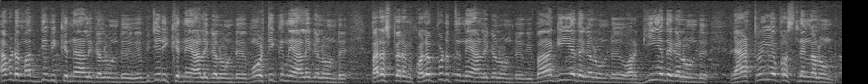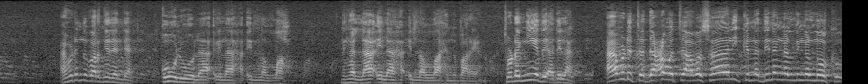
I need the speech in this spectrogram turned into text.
അവിടെ മദ്യപിക്കുന്ന ആളുകളുണ്ട് വ്യഭിചരിക്കുന്ന ആളുകളുണ്ട് മോഷ്ടിക്കുന്ന ആളുകളുണ്ട് പരസ്പരം കൊലപ്പെടുത്തുന്ന ആളുകളുണ്ട് വിഭാഗീയതകളുണ്ട് വർഗീയതകളുണ്ട് രാഷ്ട്രീയ പ്രശ്നങ്ങളുണ്ട്. അവിടുന്ന് പറഞ്ഞത് എന്താ? ഇലാഹ ഇല്ലല്ലാഹ്. നിങ്ങൾ ലാ ഇലാഹ ഇല്ലല്ലാഹ് എന്ന് പറയണം. തുടങ്ങിയത് അതിലാണ്. അവിടുത്തെ ദാവത്ത് അവസാനിക്കുന്ന ദിനങ്ങൾ നിങ്ങൾ നോക്കൂ.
